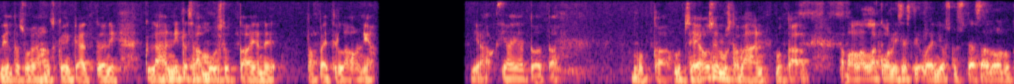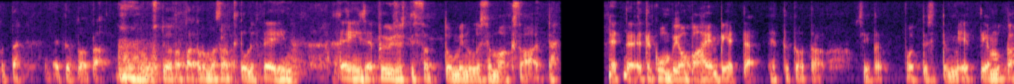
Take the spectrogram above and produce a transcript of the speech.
viltasuojahanskojen käyttöä, niin kyllähän niitä saa muistuttaa ja ne tapetilla on. Ja, ja, ja, ja tuota, mutta, mutta se on semmoista vähän, mutta tavallaan lakonisesti olen joskus sitä sanonut, että, että tuota, jos työtapaturma sattuu, niin teihin, teihin se fyysisesti sattuu, minulle se maksaa, että, että, että kumpi on pahempi, että, että tuota, siitä voitte sitten miettiä. Mutta,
